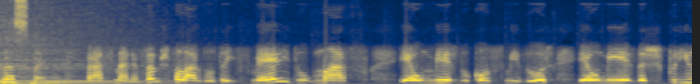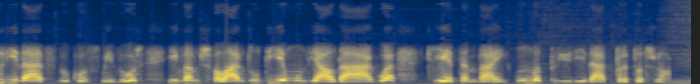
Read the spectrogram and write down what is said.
Para a semana. Para a semana. Vamos falar de outra efeméride. Março é o mês do consumidor, é o mês das prioridades do consumidor e vamos falar do Dia Mundial da Água, que é também uma prioridade para todos nós.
